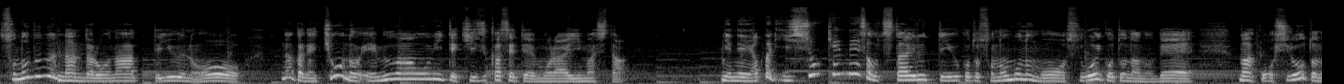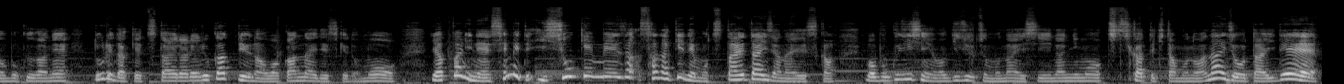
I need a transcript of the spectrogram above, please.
その部分なんだろうなっていうのをなんかね今日の m 1を見て気づかせてもらいました。でね、やっぱり一生懸命さを伝えるっていうことそのものもすごいことなので、まあこう素人の僕がね、どれだけ伝えられるかっていうのはわかんないですけども、やっぱりね、せめて一生懸命さだけでも伝えたいじゃないですか。ま僕自身は技術もないし、何も培ってきたものはない状態で、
